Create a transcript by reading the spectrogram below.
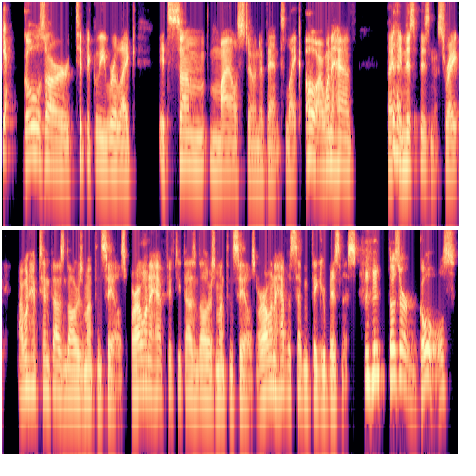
Yeah. Goals are typically we're like, it's some milestone event, like, oh, I want to have uh, in this business, right? I want to have ten thousand dollars a month in sales, or I want to have fifty thousand dollars a month in sales, or I want to have a seven figure business. Mhm. Those are goals,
